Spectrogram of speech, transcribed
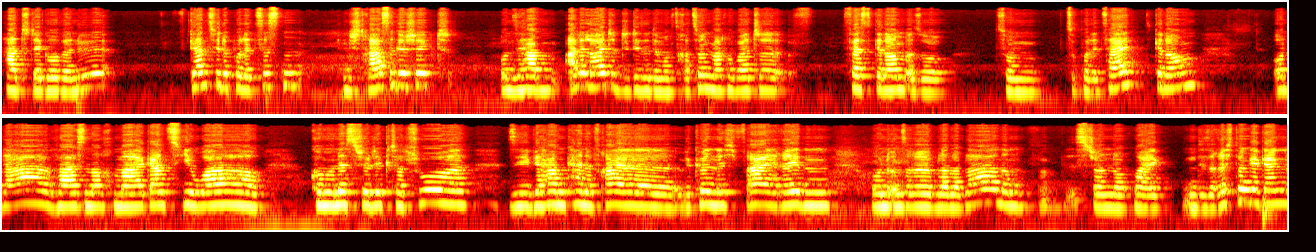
hat der Gouverneur ganz viele Polizisten in die Straße geschickt und sie haben alle Leute, die diese Demonstration machen wollten, festgenommen, also zum, zur Polizei genommen. Und da war es nochmal ganz viel, wow, kommunistische Diktatur, sie, wir haben keine freie, wir können nicht frei reden und unsere bla bla bla, dann ist schon nochmal in diese Richtung gegangen.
